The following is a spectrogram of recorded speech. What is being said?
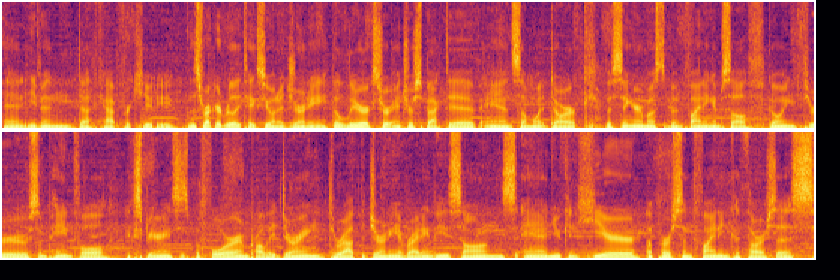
and even Death Cab for Cutie. This record really takes you on a journey. The lyrics are introspective and somewhat dark. The singer must have been finding himself going through some painful experiences before and probably during throughout the journey of writing these songs, and you can hear a person finding catharsis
